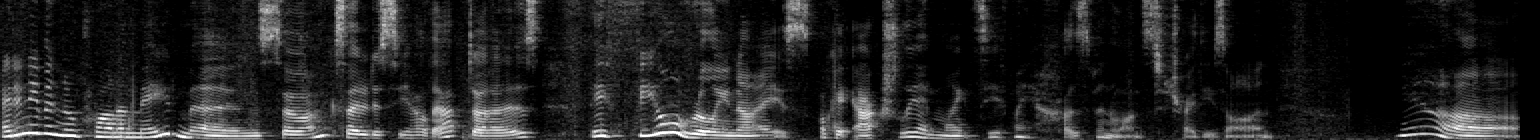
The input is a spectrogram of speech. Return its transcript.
I didn't even know Prana made men's, so I'm excited to see how that does. They feel really nice. Okay, actually, I might see if my husband wants to try these on. Yeah.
